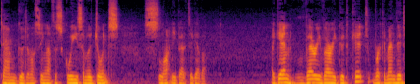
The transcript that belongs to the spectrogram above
damn good. And I'm seeing I have to squeeze some of the joints slightly better together. Again, very, very good kit, recommended.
